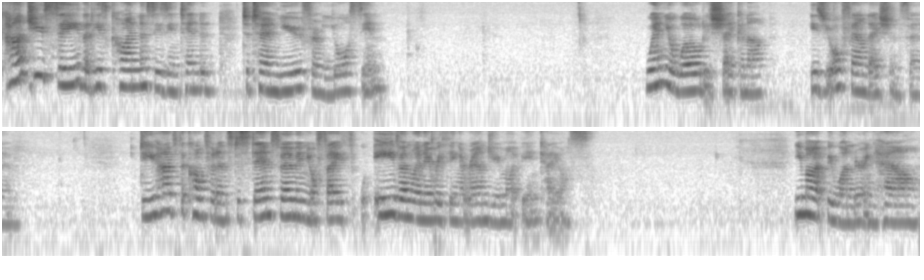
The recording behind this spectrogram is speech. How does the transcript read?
Can't you see that his kindness is intended to turn you from your sin? When your world is shaken up, is your foundation firm? Do you have the confidence to stand firm in your faith even when everything around you might be in chaos? You might be wondering how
